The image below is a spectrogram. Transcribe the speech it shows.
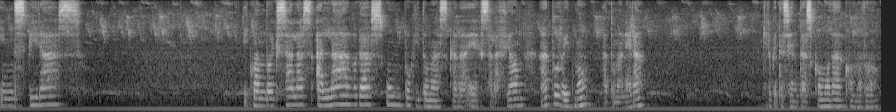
Inspiras Y cuando exhalas, alargas un poquito más cada exhalación a tu ritmo, a tu manera. Quiero que te sientas cómoda, cómodo.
